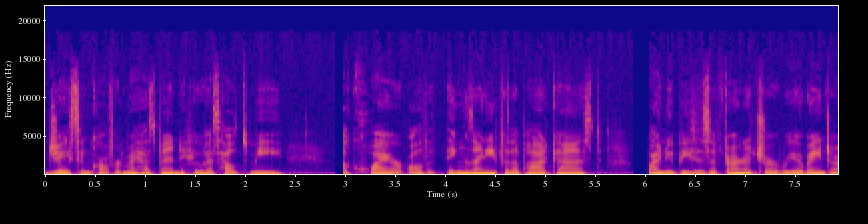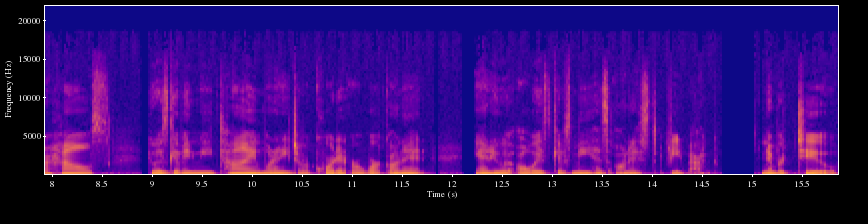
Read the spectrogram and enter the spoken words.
Jason Crawford, my husband, who has helped me acquire all the things I need for the podcast, buy new pieces of furniture, rearrange our house, who has given me time when I need to record it or work on it, and who always gives me his honest feedback. Number two,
